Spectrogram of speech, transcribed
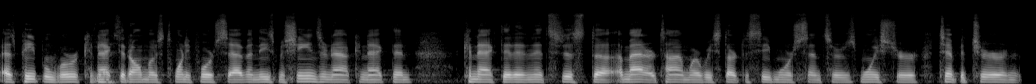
as people were connected yes. almost 24-7. These machines are now connected connected and it's just uh, a matter of time where we start to see more sensors, moisture, temperature and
